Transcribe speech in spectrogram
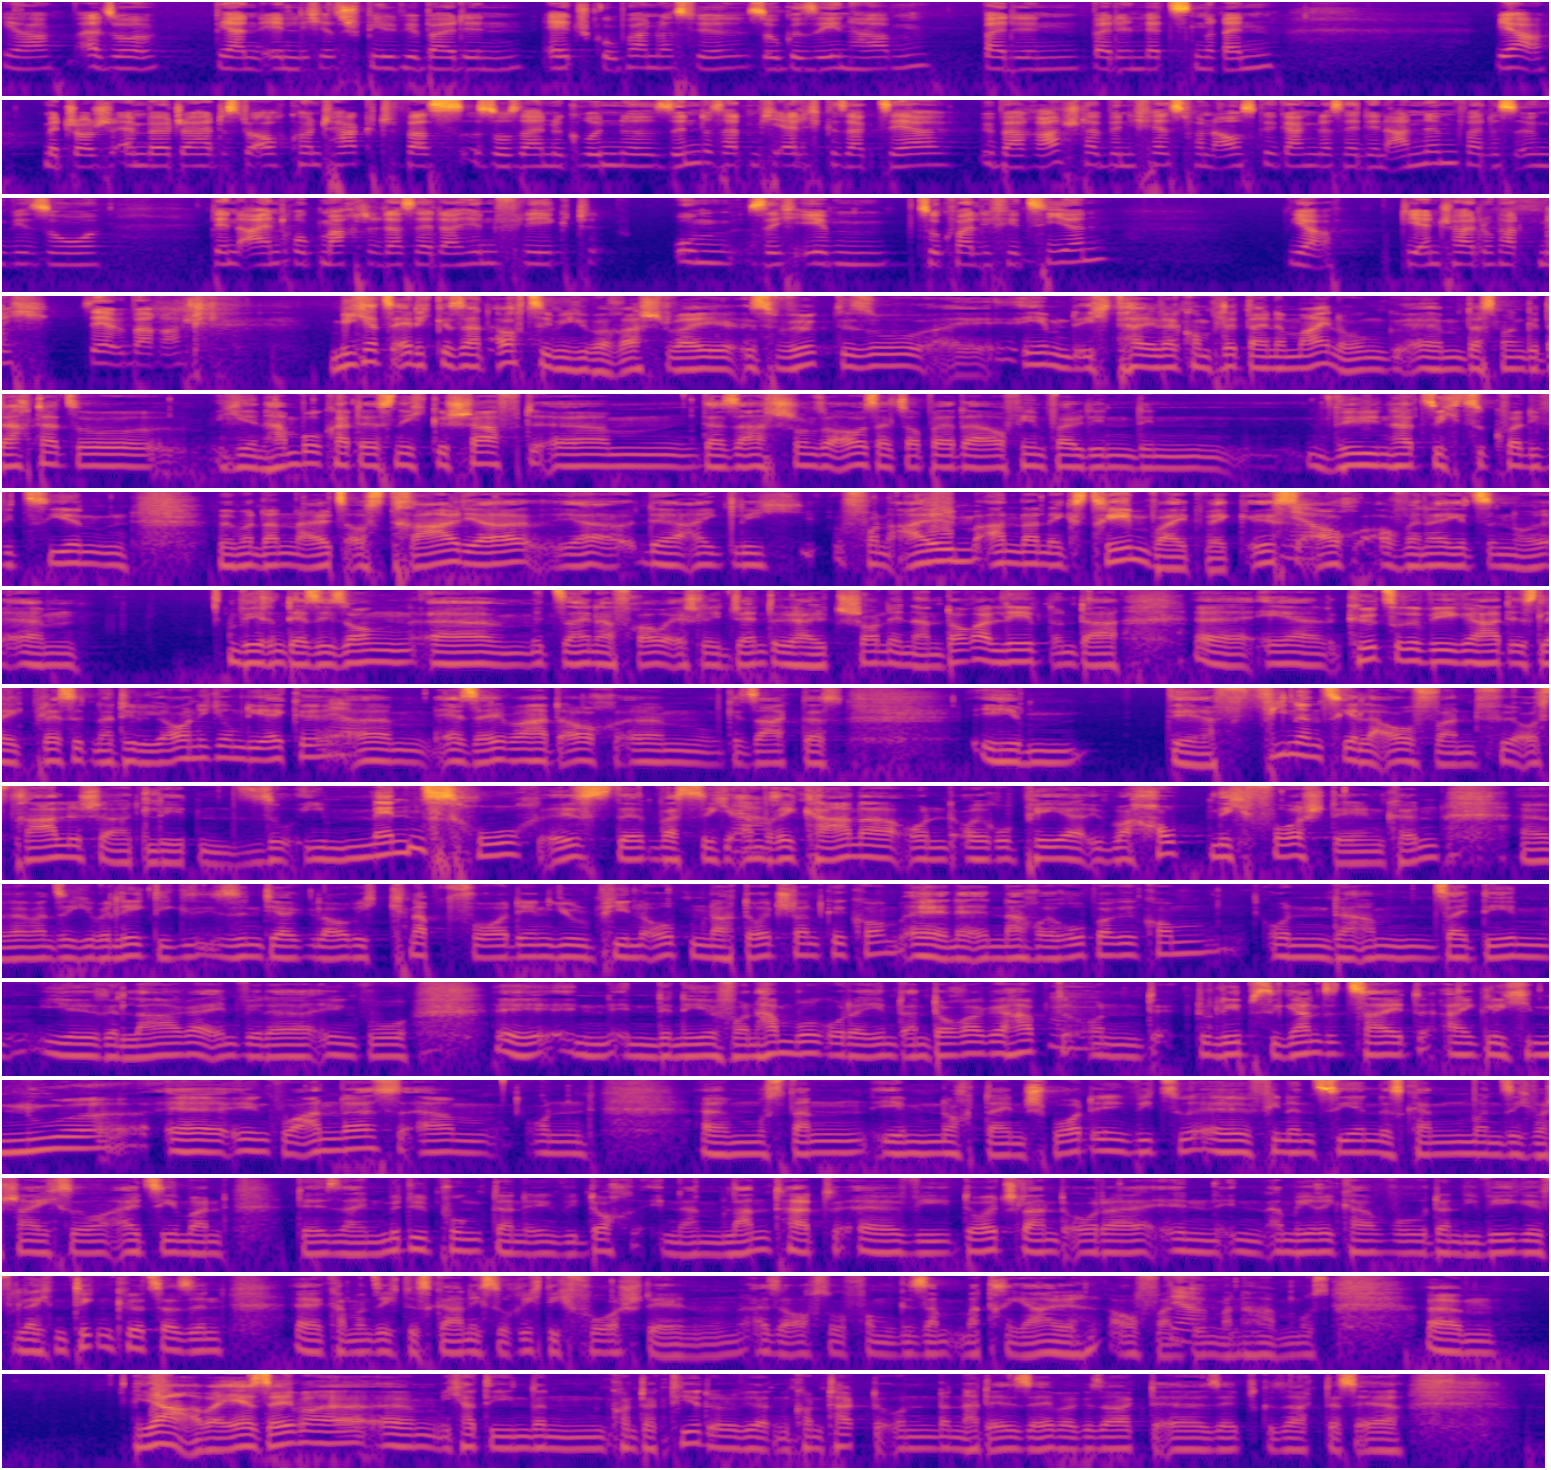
Ja, also ja ein ähnliches Spiel wie bei den Age-Groupern, was wir so gesehen haben bei den, bei den letzten Rennen. ja, mit George Amberger hattest du auch Kontakt, was so seine Gründe sind. Das hat mich ehrlich gesagt sehr überrascht. Da bin ich fest von ausgegangen, dass er den annimmt, weil das irgendwie so den Eindruck machte, dass er dahin fliegt, um sich eben zu qualifizieren. Ja, die Entscheidung hat mich sehr überrascht. Mich hat es ehrlich gesagt auch ziemlich überrascht, weil es wirkte so, äh, eben, ich teile da komplett deine Meinung, ähm, dass man gedacht hat, so, hier in Hamburg hat er es nicht geschafft, ähm, da sah es schon so aus, als ob er da auf jeden Fall den, den Willen hat, sich zu qualifizieren. Und wenn man dann als Australier, ja, der eigentlich von allem anderen extrem weit weg ist, ja. auch, auch wenn er jetzt in, ähm, während der Saison äh, mit seiner Frau Ashley Gentle halt schon in Andorra lebt und da äh, eher kürzere Wege hat, ist Lake Placid natürlich auch nicht um die Ecke. Ja. Ähm, er selber hat auch ähm, gesagt, dass eben der finanzielle Aufwand für australische Athleten so immens hoch ist, äh, was sich ja. Amerikaner und Europäer überhaupt nicht vorstellen können. Äh, wenn man sich überlegt, die sind ja, glaube ich, knapp vor den European Open nach Deutschland gekommen, äh, ne, nach Europa gekommen und haben seitdem ihre Lager entweder irgendwo äh, in, in der Nähe von Hamburg oder eben Andorra gehabt mhm. und du lebst die ganze Zeit eigentlich nur äh, irgendwo anders ähm, und äh, musst dann eben noch deinen Sport irgendwie zu äh, finanzieren. Das kann man sich wahrscheinlich so als jemand, der seinen Mittelpunkt dann irgendwie doch in einem Land hat äh, wie Deutschland oder in, in Amerika, wo dann die Wege vielleicht ein Ticken kürzer sind, äh, kann man sich das gar nicht so richtig vorstellen. Also auch so vom Gesamtmaterialaufwand, ja. den man haben muss. Ähm, ja, aber er selber, ähm, ich hatte ihn dann kontaktiert oder wir hatten Kontakt und dann hat er selber gesagt, äh, selbst gesagt, dass er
